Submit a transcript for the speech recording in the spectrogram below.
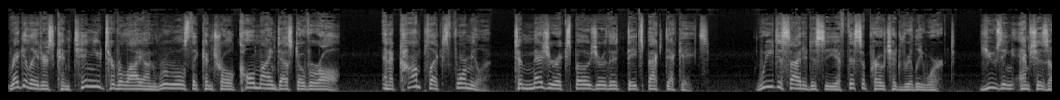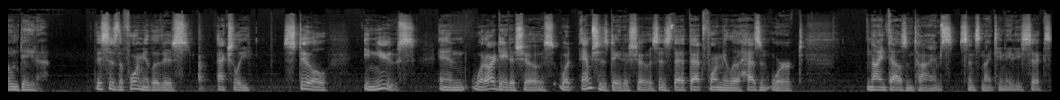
regulators continued to rely on rules that control coal mine dust overall and a complex formula to measure exposure that dates back decades. We decided to see if this approach had really worked, using MSHA's own data. This is the formula that is actually still in use. And what our data shows, what MSHA's data shows, is that that formula hasn't worked 9,000 times since 1986.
